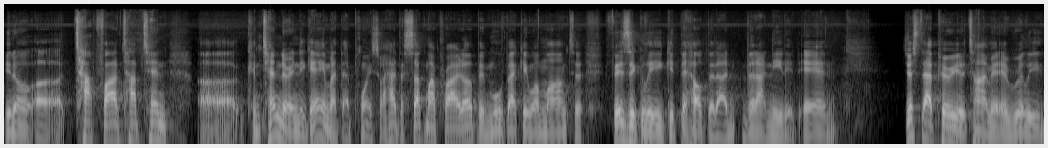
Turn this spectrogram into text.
you know a top five, top ten uh, contender in the game at that point. So I had to suck my pride up and move back in with mom to physically get the help that I that I needed. And just that period of time, it, it really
